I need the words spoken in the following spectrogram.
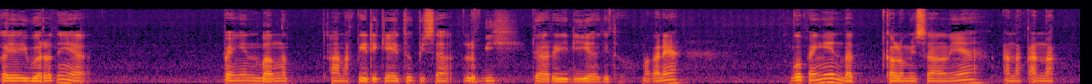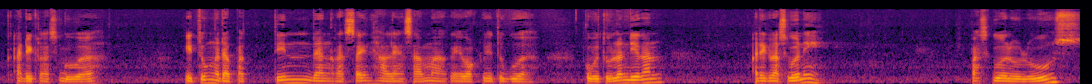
kayak ibaratnya ya pengen banget anak didiknya itu bisa lebih dari dia gitu. Makanya gue pengen banget kalau misalnya anak-anak adik kelas gue itu ngedapatin dan ngerasain hal yang sama kayak waktu itu gue kebetulan dia kan adik kelas gue nih. Pas gue lulus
